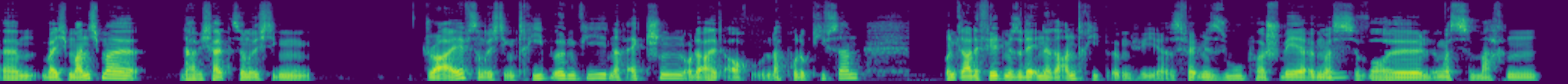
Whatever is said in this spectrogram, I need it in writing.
Ähm, weil ich manchmal, da habe ich halt so einen richtigen Drive, so einen richtigen Trieb irgendwie nach Action oder halt auch nach Produktivsein. Und gerade fehlt mir so der innere Antrieb irgendwie. Also es fällt mir super schwer, irgendwas Mhm. zu wollen, irgendwas zu machen.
